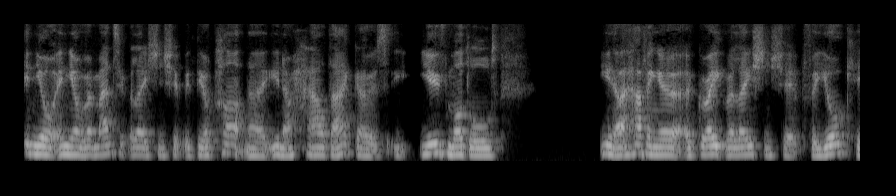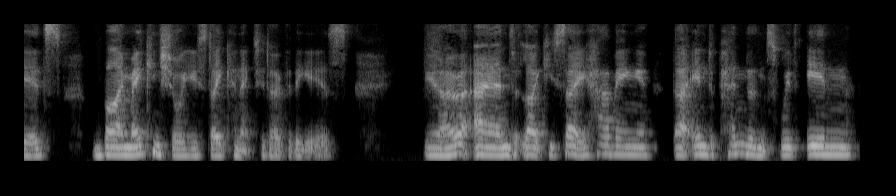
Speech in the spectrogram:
in your in your romantic relationship with your partner, you know, how that goes. You've modeled you know having a, a great relationship for your kids by making sure you stay connected over the years you know? And like you say having that independence within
